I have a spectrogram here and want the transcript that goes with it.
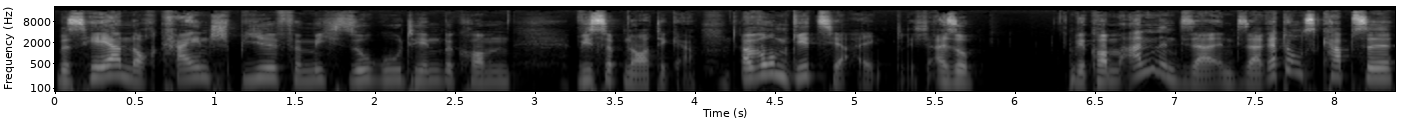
bisher noch kein Spiel für mich so gut hinbekommen wie Subnautica. Aber worum geht es hier eigentlich? Also, wir kommen an in dieser, in dieser Rettungskapsel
